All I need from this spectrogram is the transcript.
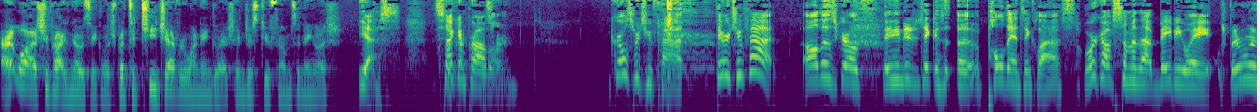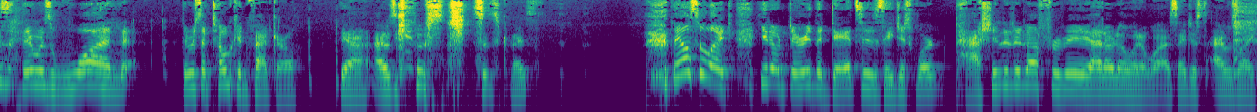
Uh, well, she probably knows English, but to teach everyone English and just do films in English. Yes. Second Okay, problem. Girls were too fat. they were too fat. All those girls, they needed to take a, a pole dancing class, work off some of that baby weight. There was there was one, there was a token fat girl. Yeah, I was Jesus Christ. They also like you know during the dances they just weren't passionate enough for me. I don't know what it was. I just I was like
